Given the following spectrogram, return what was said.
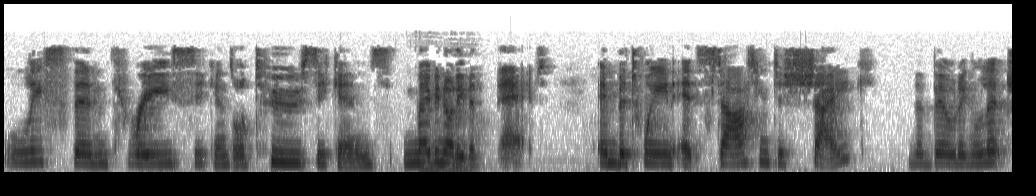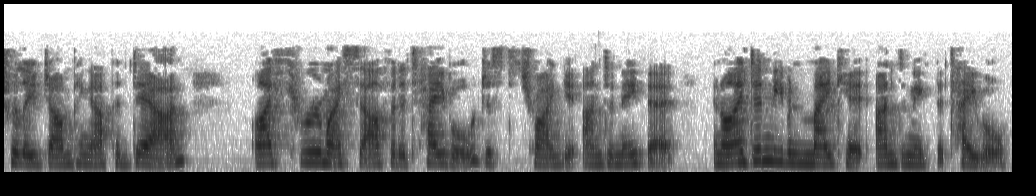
less than three seconds or two seconds, maybe not mm. even that, in between it starting to shake, the building literally jumping up and down, I threw myself at a table just to try and get underneath it. And I didn't even make it underneath the table.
